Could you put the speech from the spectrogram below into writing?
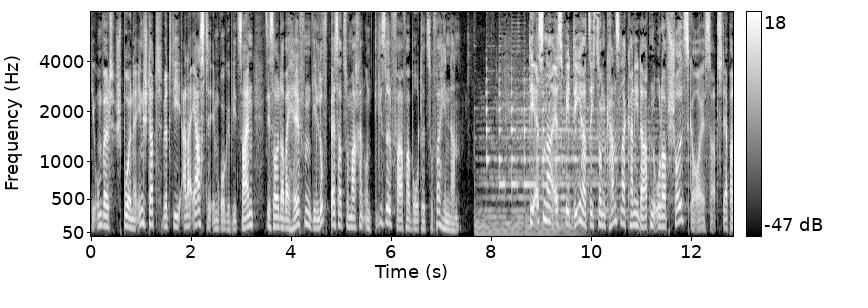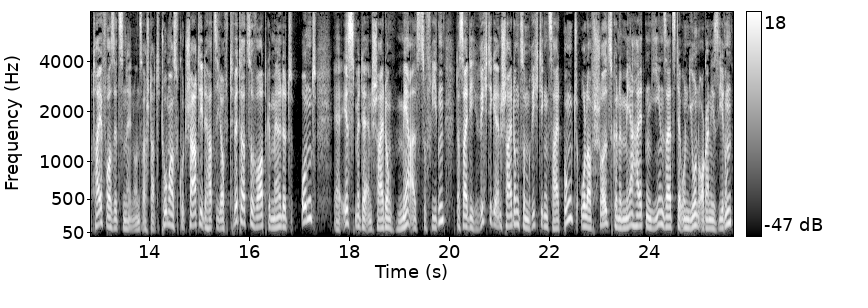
Die Umweltspur in der Innenstadt wird die allererste im Ruhrgebiet sein. Sie soll dabei helfen, die Luft besser zu machen und Dieselfahrverbote zu verhindern. Die Essener SPD hat sich zum Kanzlerkandidaten Olaf Scholz geäußert. Der Parteivorsitzende in unserer Stadt, Thomas Kutschaty, der hat sich auf Twitter zu Wort gemeldet und er ist mit der Entscheidung mehr als zufrieden. Das sei die richtige Entscheidung zum richtigen Zeitpunkt. Olaf Scholz könne Mehrheiten jenseits der Union organisieren.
